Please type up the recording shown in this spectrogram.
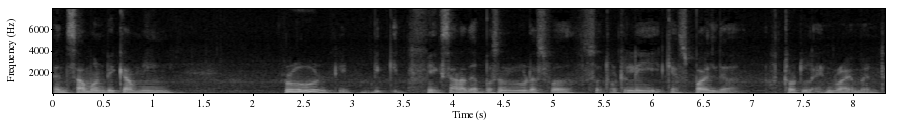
When someone becoming rude it, it makes another person rude as well. So totally it can spoil the total environment.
